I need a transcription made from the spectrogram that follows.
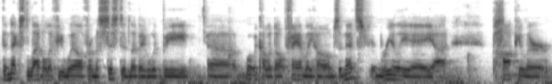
the next level, if you will, from assisted living would be uh, what we call adult family homes, and that's really a uh, popular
